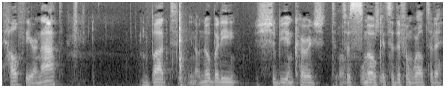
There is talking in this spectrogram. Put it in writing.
healthy or not. But you know, nobody should be encouraged to, to smoke. of- It's a different world today.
